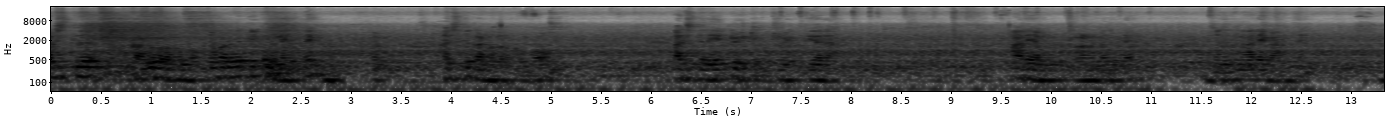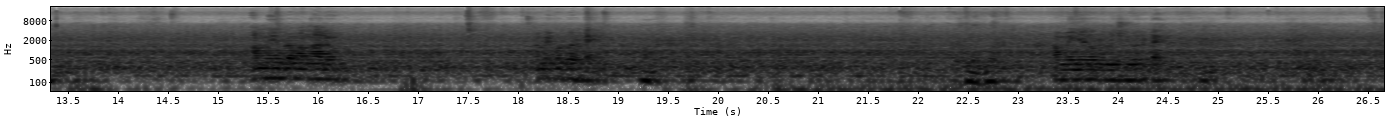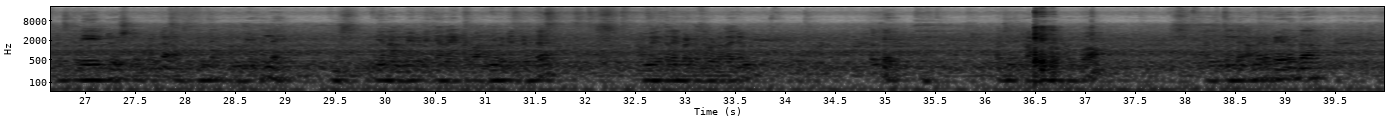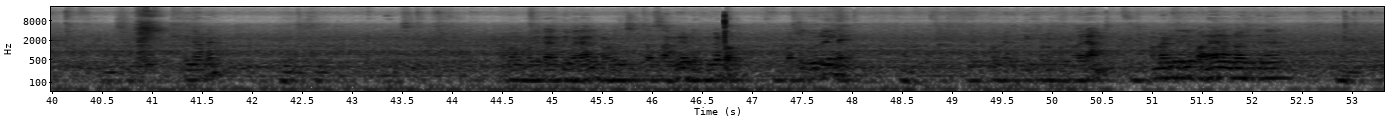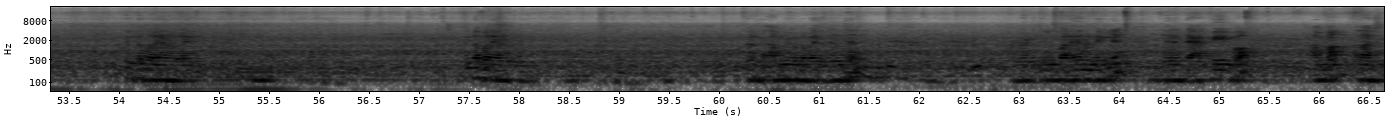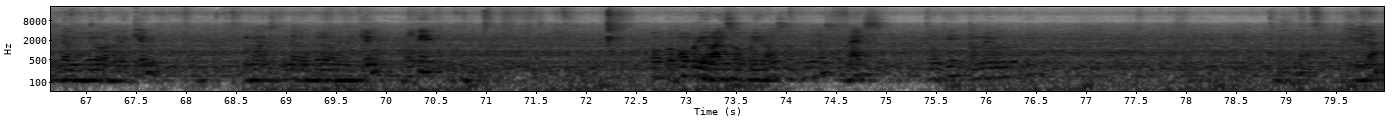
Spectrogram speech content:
Ajith കണ്ണു തുറക്കുമ്പോൾ ഞാൻ പറഞ്ഞ കേൾക്കുന്നില്ലേ അജിത്തെ അജിത്ത് കണ്ണു തുറക്കുമ്പോൾ അജിത്തിന് ഏറ്റവും ഇഷ്ടപ്പെട്ട വ്യക്തി ആരാ? ആരെയാണ് കാണേണ്ടത് ഇവിടെ അജിത്തിന് ആരെയാ കാണണ്ടേ അമ്മ ഇവിടെ വന്നാലോ അമ്മയെ കൊണ്ട് വരട്ടെ? അമ്മയെ ഞാനോട് വിളിച്ചു വരട്ടെ? അജിത്തിന് ഏറ്റവും ഇഷ്ടപ്പെട്ട അജിത്തിന്റെ അമ്മയല്ലേ ഞാൻ അമ്മയെ വിളിക്കാനായിട്ട് പറഞ്ഞു വിട്ടിട്ടുണ്ട്. അമ്മ എത്രയും പെട്ടെന്ന് ഇവിടെ വരും. ഓക്കെ. അജിത് കണ്ണു നോക്കുമ്പോൾ അജിത്തിന്റെ അമ്മയുടെ പേരെന്താ? എന്താണ്? അപ്പം പുള്ളിക്കാരത്തി വരാൻ അവിടെ നിന്ന് സമയം എടുക്കും കേട്ടോ. കുറച്ച് ദൂരമില്ലേ? ഇപ്പം വരുത്തി ഇവിടെ കൊണ്ടുവരാം. അമ്മയുടെ ഇതിൽ പറയാനുണ്ടോ അജിത്തിന്? എന്താ പറയാനുള്ളത്? എന്താ കണ്ട അമ്മയോട് വരുന്നുണ്ട്. അമ്മയുടെ പറയാനുണ്ടെങ്കിൽ ഞാൻ ടാപ്പ് ചെയ്യുമ്പോൾ അമ്മ അച്ഛന്റെ മുമ്പിൽ വന്ന് നിൽക്കും. അമ്മ അച്ഛന്റെ മുമ്പിൽ വന്ന് നിൽക്കും. Okay open your eyes open relax okay അമ്മയോട് ഇല്ല.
